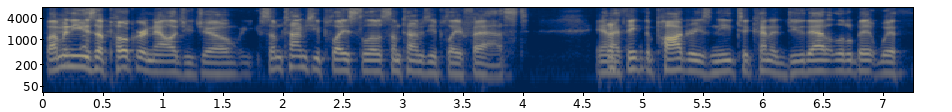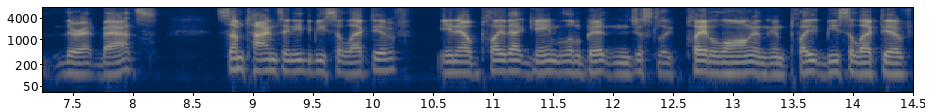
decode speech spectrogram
But I'm going to use a poker analogy, Joe. Sometimes you play slow, sometimes you play fast. And I think the Padres need to kind of do that a little bit with their at bats. Sometimes they need to be selective You know, play that game a little bit and just like play it along and, and play be selective,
